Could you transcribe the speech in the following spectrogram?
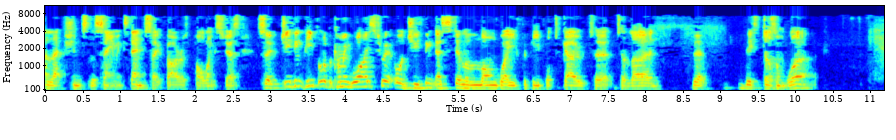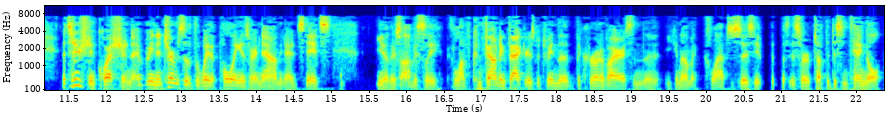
election to the same extent so far as polling suggests. So do you think people are becoming wise to it or do you think there's still a long way for people to go to, to learn that this doesn't work? That's an interesting question. I mean, in terms of the way the polling is right now in the United States, you know, there's obviously a lot of confounding factors between the, the coronavirus and the economic collapse associated with this. It's sort of tough to disentangle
